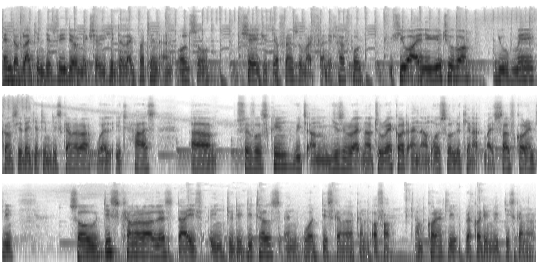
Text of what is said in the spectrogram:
end up liking this video make sure you hit the like button and also share it with your friends who might find it helpful. If you are a new youtuber you may consider getting this camera. Well it has uh, a swivel screen which i'm using right now to record and i'm also looking at myself currently so this camera, let's dive into the details and what this camera can offer. I'm currently recording with this camera.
